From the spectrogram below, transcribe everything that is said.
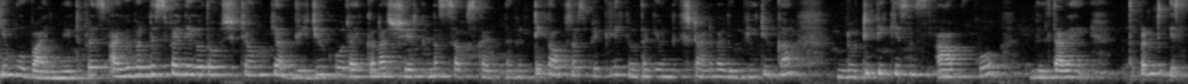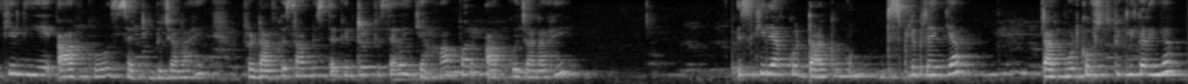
के मोबाइल में। तो फ्रेंड्स आगे बढ़ने से पहले तो मैं चाहूँगी आप वीडियो को लाइक करना शेयर करना सब्सक्राइब करना। घंटे का ऑप्शन पर क्लिक करना ताकि नेक्स्ट आने वाली वीडियो का नोटिफिकेशन आपको मिलता रहे। तो फ्रेंड इसके लिए आपको सेटिंग पे जाना है। फ्रेंड आपके सामने इस तरह इंटरफेस आएगा। यहाँ पर आपको जाना है। इसके लिए आपको डार्क डिस्प्ले पर जाएँगे आप। डार्क मोड को उस पर क्लिक करेंगे आप।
